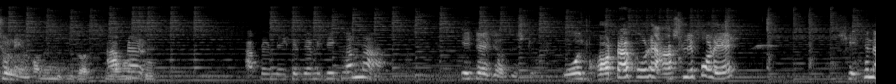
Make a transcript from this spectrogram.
শুনেন। আমি নিতে যাচ্ছি আমার আপনার তো আপনার মেয়েকে যে আমি দেখলাম না এটাই যথেষ্ট। ওই ঘটা করে আসলে পরে সেখানে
